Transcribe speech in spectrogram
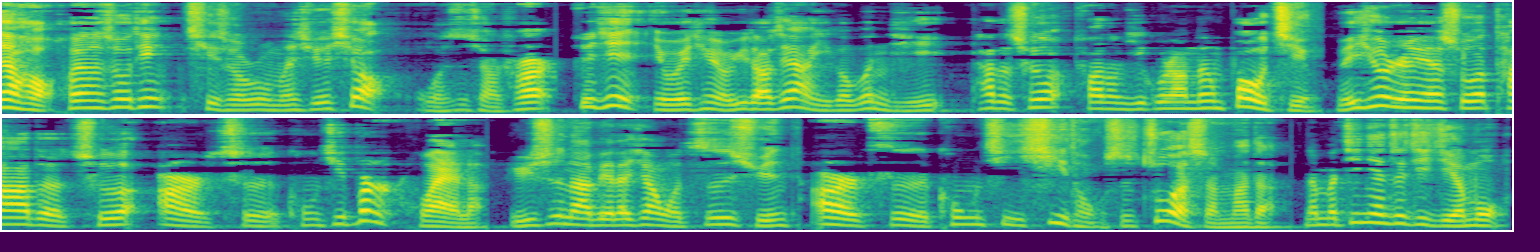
大家好，欢迎收听汽车入门学校，我是小川。最近有位听友遇到这样一个问题，他的车发动机故障灯报警，维修人员说他的车二次空气泵坏了，于是呢，便来向我咨询二次空气系统是做什么的。那么今天这期节目，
